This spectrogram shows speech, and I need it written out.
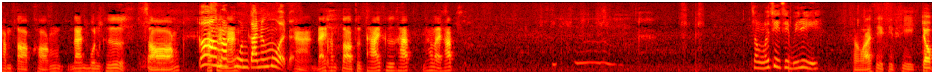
คำตอบของด้านบนคือสองก็เอาเพมาราะฉะนั้นคูณกันทั้งหมดอะอ่า ได้คำตอบสุดท้ายคือครับ เท่าไหร่ครับ สองร้อยสี่สิบวิธี244จบ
